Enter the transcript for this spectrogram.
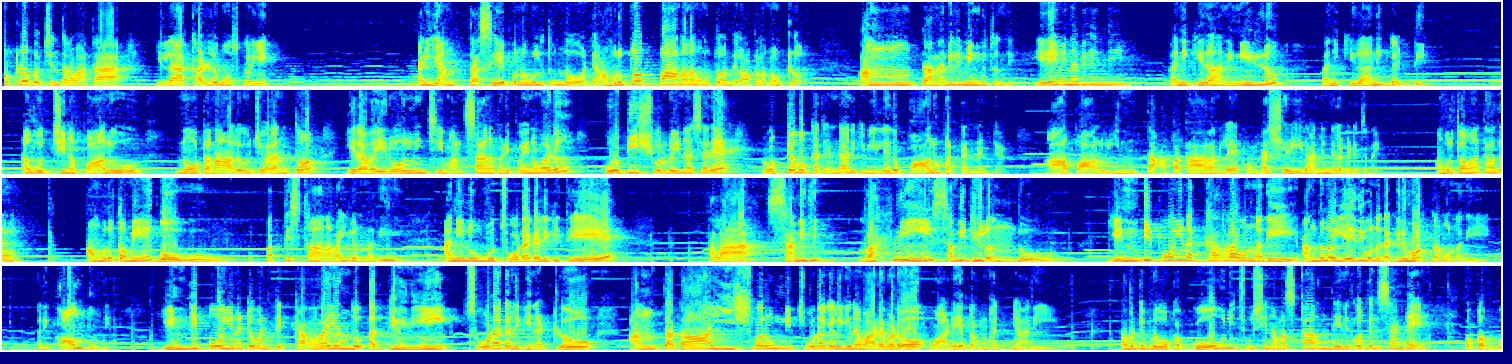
నోట్లోకి వచ్చిన తర్వాత ఇలా కళ్ళు మూసుకొని అని ఎంతసేపు నవ్వులుతుందో అంటే అమృతోత్పాదనం అవుతోంది లోపల నోట్లో. అంత నవిలి మింగుతుంది. ఏమి నవిలింది? పనికిరాని నీళ్ళు పనికిరాని గడ్డి. ఆ వచ్చిన పాలు నూట నాలుగు జ్వరంతో ఇరవై రోజుల నుంచి మంచాన పడిపోయినవాడు కోటీశ్వరుడైనా సరే రొట్టె ముక్క తినడానికి వీల్లేదు పాలు పట్టండి అంటారు ఆ పాలు ఇంత అపకారం లేకుండా శరీరాన్ని నిలబెడుతున్నాయి. అమృతమా కాదా? అమృతమే గోవు ఉత్పత్తి స్థానమై ఉన్నది అని నువ్వు చూడగలిగితే అలా సమిధి వహ్ని సమిధిలందు ఎండిపోయిన కర్ర ఉన్నది. అందులో ఏది ఉన్నది? అగ్నిహోత్రం ఉన్నది. అది కాలుతుంది. ఎండిపోయినటువంటి కర్రయందు అగ్నిని చూడగలిగినట్లు అంతటా ఈశ్వరుణ్ణి చూడగలిగిన వాడెవడో? వాడే బ్రహ్మజ్ఞాని. కాబట్టి ఇప్పుడు ఒక గోవుని చూసి నమస్కారం దేనికో తెలుసా అండి? ఒక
